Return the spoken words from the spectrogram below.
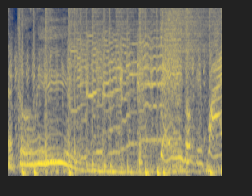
factory. They will be right.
